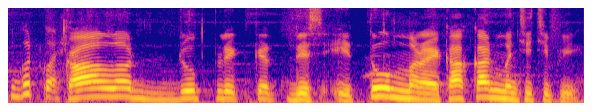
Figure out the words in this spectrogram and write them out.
Good question. Kalau duplicate disk itu mereka kan mencicipi.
